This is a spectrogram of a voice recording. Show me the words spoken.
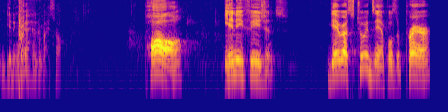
I'm getting way ahead of myself. Paul in Ephesians gave us two examples of prayer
